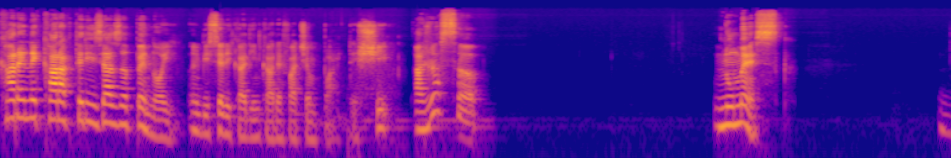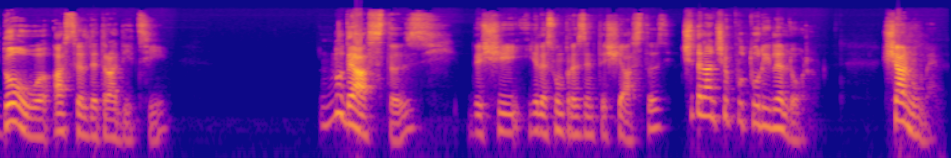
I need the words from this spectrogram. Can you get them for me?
care ne caracterizează pe noi în biserica din care facem parte. Și aș vrea să numesc două astfel de tradiții, nu de astăzi, deși ele sunt prezente și astăzi, ci de la începuturile lor. Și anume,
